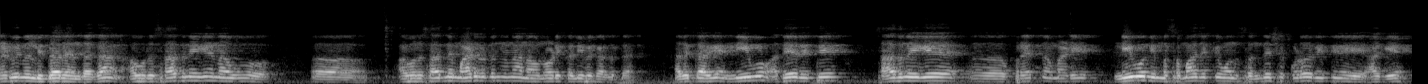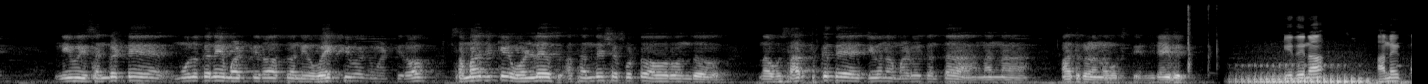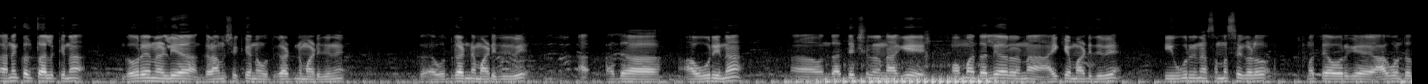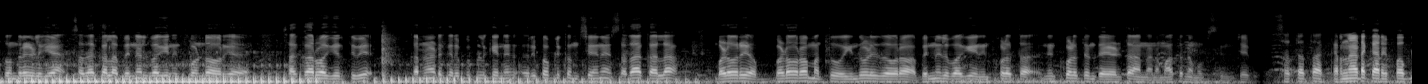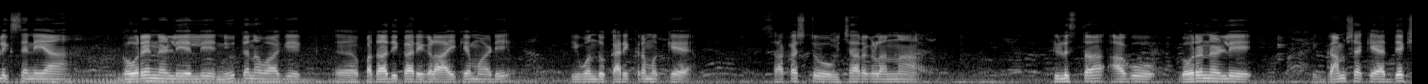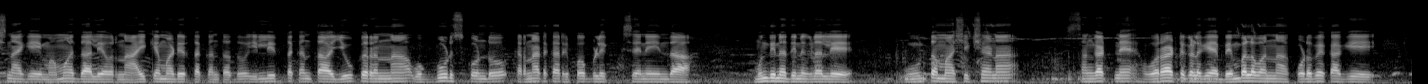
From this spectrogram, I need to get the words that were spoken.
ನಡುವಿನಲ್ಲಿದ್ದಾರೆ ಅಂದಾಗ ಅವರ ಸಾಧನೆಗೆ ನಾವು ಅವರು ಸಾಧನೆ ಮಾಡಿರೋದನ್ನ ನಾವು ನೋಡಿ ಕಲಿಬೇಕಾಗುತ್ತೆ. ಅದಕ್ಕಾಗಿ ನೀವು ಅದೇ ರೀತಿ ಸಾಧನೆಗೆ ಪ್ರಯತ್ನ ಮಾಡಿ, ನೀವು ನಿಮ್ಮ ಸಮಾಜಕ್ಕೆ ಒಂದು ಸಂದೇಶ ಕೊಡೋ ರೀತಿ ಆಗಿ ನೀವು ಈ ಸಂಘಟನೆ ಮೂಲಕನೇ ಮಾಡ್ತಿರೋ ಅಥವಾ ನೀವು ವೈಯಕ್ತಿಕವಾಗಿ ಮಾಡ್ತಿರೋ, ಸಮಾಜಕ್ಕೆ ಒಳ್ಳೆ ಸಂದೇಶ ಕೊಟ್ಟು ಅವರು ಒಂದು ನಾವು ಸಾರ್ಥಕತೆ ಜೀವನ ಮಾಡಬೇಕಂತ ನನ್ನ ಮಾತುಗಳನ್ನು ಮುಗಿಸ್ತೀನಿ. ಭೀಮ್. ಈ ದಿನ ಅನೇಕ ಅನೇಕಲ್ ತಾಲೂಕಿನ ಗೌರೇನಹಳ್ಳಿಯ ಗ್ರಾಮ ಶಾಖೆಯನ್ನು ಉದ್ಘಾಟನೆ ಮಾಡಿದ್ದೀನಿ. ಉದ್ಘಾಟನೆ ಮಾಡಿದ್ದೀವಿ. ಅದ, ಆ ಊರಿನ ಒಂದು ಅಧ್ಯಕ್ಷರನ್ನಾಗಿ ಮೊಹಮ್ಮದ್ ಅಲಿ ಅವರನ್ನು ಆಯ್ಕೆ ಮಾಡಿದ್ದೀವಿ. ಈ ಊರಿನ ಸಮಸ್ಯೆಗಳು ಮತ್ತು ಅವ್ರಿಗೆ ಆಗುವಂಥ ತೊಂದರೆಗಳಿಗೆ ಸದಾಕಾಲ ಬೆನ್ನೆಲುಬಾಗಿ ನಿಂತ್ಕೊಂಡು ಅವ್ರಿಗೆ ಸಹಕಾರವಾಗಿರ್ತೀವಿ ಕರ್ನಾಟಕ ರಿಪಬ್ಲಿಕನ್ ರಿಪಬ್ಲಿಕನ್ ಸೇನೆ ಸದಾಕಾಲ ಬಡವರ ಬಡವರ ಮತ್ತು ಹಿಂದುಳಿದವರ ಬೆನ್ನೆಲುಬಾಗಿ ನಿಂತ್ಕೊಳ್ತಾ ನಿಂತ್ಕೊಳ್ಳುತ್ತೆ ಅಂತ ಹೇಳ್ತಾ ನನ್ನ ಮಾತನ್ನು ಮುಗಿಸ್ತೀನಿ ಜೈ. ಸತತ ಕರ್ನಾಟಕ ರಿಪಬ್ಲಿಕ್ ಸೇನೆಯ ಗೌರೇನಹಳ್ಳಿಯಲ್ಲಿ ನೂತನವಾಗಿ ಪದಾಧಿಕಾರಿಗಳ ಆಯ್ಕೆ ಮಾಡಿ ಈ ಒಂದು ಕಾರ್ಯಕ್ರಮಕ್ಕೆ ಸಾಕಷ್ಟು ವಿಚಾರಗಳನ್ನು ತಿಳಿಸ್ತಾ ಹಾಗೂ ಗೌರನಹಳ್ಳಿ ಗ್ರಾಮ ಶಾಖೆ ಅಧ್ಯಕ್ಷನಾಗಿ ಮೊಹಮ್ಮದ್ ಅಲಿ ಅವ್ರನ್ನ ಆಯ್ಕೆ ಮಾಡಿರ್ತಕ್ಕಂಥದ್ದು. ಇಲ್ಲಿರ್ತಕ್ಕಂಥ ಯುವಕರನ್ನು ಒಗ್ಗೂಡಿಸ್ಕೊಂಡು ಕರ್ನಾಟಕ ರಿಪಬ್ಲಿಕ್ ಸೇನೆಯಿಂದ ಮುಂದಿನ ದಿನಗಳಲ್ಲಿ ಉತ್ತಮ ಶಿಕ್ಷಣ, ಸಂಘಟನೆ, ಹೋರಾಟಗಳಿಗೆ ಬೆಂಬಲವನ್ನು ಕೊಡಬೇಕಾಗಿ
